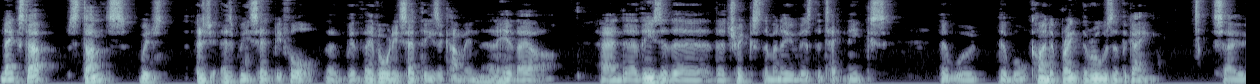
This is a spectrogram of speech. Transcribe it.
next up, stunts, which, as, as we said before, they've already said these are coming, and here they are. And uh, these are the, the tricks, the maneuvers, the techniques that would that will kind of break the rules of the game. So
